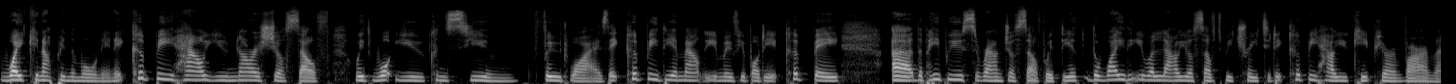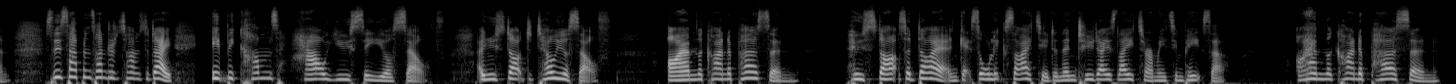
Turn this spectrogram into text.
waking up in the morning, it could be how you nourish yourself with what you consume food wise. It could be the amount that you move your body. It could be uh, the people you surround yourself with, the, the way that you allow yourself to be treated. It could be how you keep your environment. So this happens hundreds of times a day. It becomes how you see yourself. And you start to tell yourself, I am the kind of person who starts a diet and gets all excited, and then two days later, I'm eating pizza. I am the kind of person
